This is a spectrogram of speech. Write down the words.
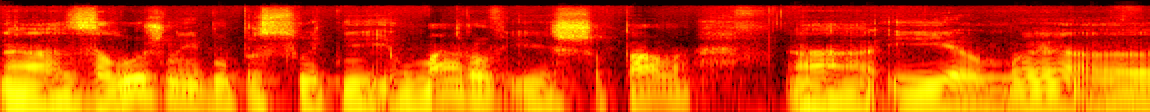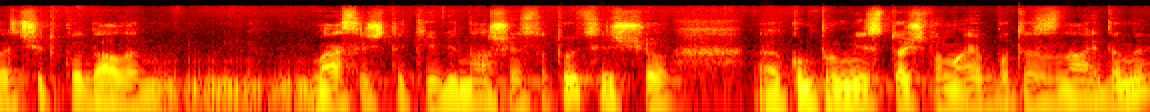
е, Залужний, був присутній і Умеров, і Шаптала. Е, І ми чітко дали меседж такий від нашої інституції, що компроміс точно має бути знайдений.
